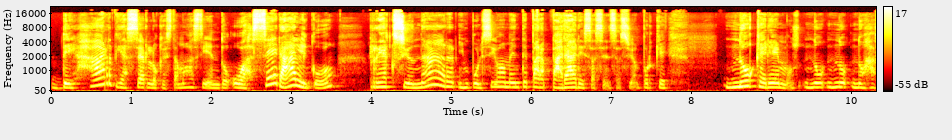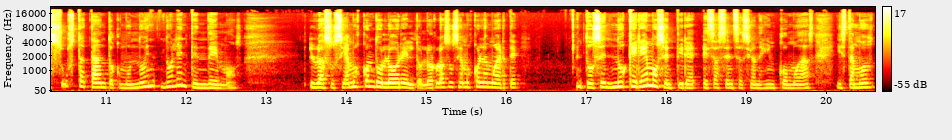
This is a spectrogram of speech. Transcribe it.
dejar de hacer lo que estamos haciendo o hacer algo, reaccionar impulsivamente para parar esa sensación, porque no queremos, no, no nos asusta tanto como no, no le entendemos, lo asociamos con dolor, el dolor lo asociamos con la muerte, entonces no queremos sentir e, esas sensaciones incómodas y estamos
